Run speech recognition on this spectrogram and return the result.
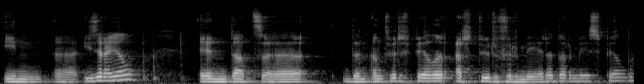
in eh, Israël. En dat eh, de Antwerp-speler Arthur Vermeeren daarmee speelde.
